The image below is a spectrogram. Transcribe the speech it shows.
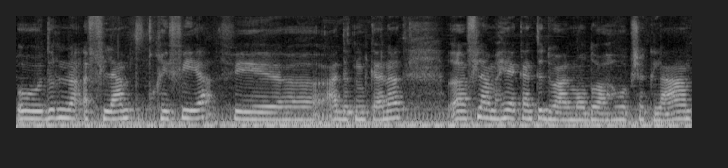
ودرنا أفلام تثقيفية في آه، عدة مكانات أفلام هي كانت تدعو على الموضوع هو بشكل عام.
